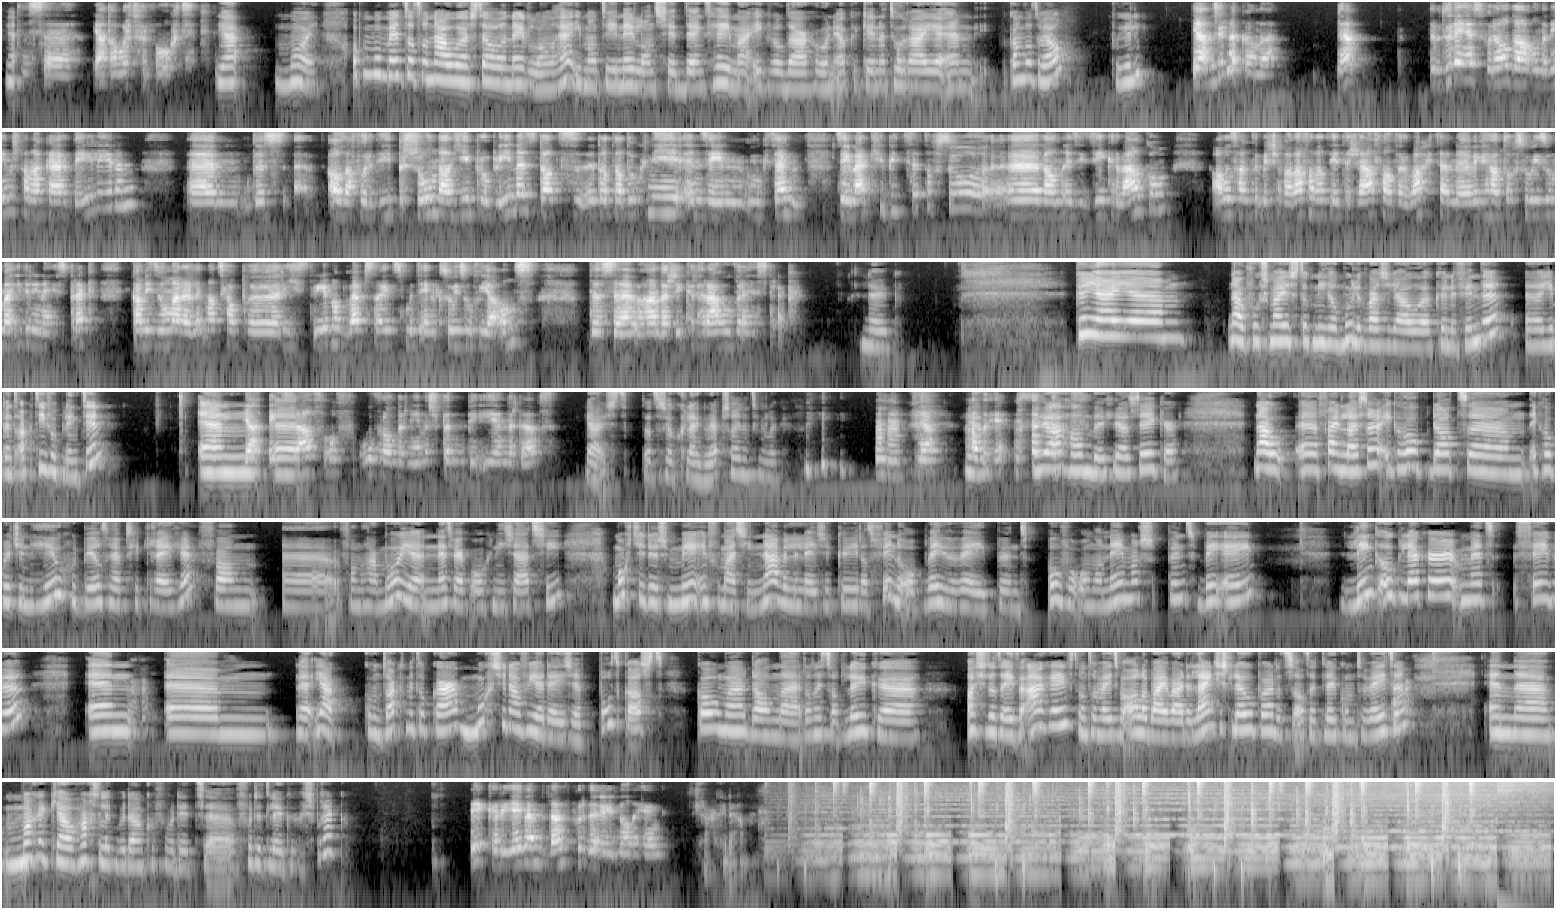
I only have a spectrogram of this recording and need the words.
Ja. Dus uh, ja, dat wordt vervolgd. Ja, mooi. Op het moment dat er nou, stel in Nederland, hè, iemand die in Nederland zit, denkt: hé, hey, maar ik wil daar gewoon elke keer naartoe rijden. En kan dat wel voor jullie? Ja, natuurlijk kan dat. Ja. De bedoeling is vooral dat ondernemers van elkaar bijleren. Um, dus eh, als dat voor die persoon dan geen probleem is, dat dat, dat ook niet in zijn, moet ik zeggen, zijn werkgebied zit of zo, uh, dan is hij zeker welkom. Alles hangt een beetje vanaf wat hij er zelf van verwacht. En uh, we gaan toch sowieso met iedereen in gesprek. Je kan niet zomaar een lidmaatschap registreren op websites, moet eigenlijk sowieso via ons. Dus we gaan daar zeker graag over in gesprek. Leuk. Kun jij, ehm, nou volgens mij is het ook niet heel moeilijk waar ze jou kunnen vinden. Uh, je bent actief op LinkedIn. En, ja, ik uh, zelf of overondernemers.be inderdaad. Juist, dat is ook gelijk de website natuurlijk. Mm ja, handig ja. hè? ja, handig, ja zeker. Nou, uh, fijn luisteren. Ik hoop, dat, uh, ik hoop dat je een heel goed beeld hebt gekregen van, uh, van haar mooie netwerkorganisatie. Mocht je dus meer informatie na willen lezen, kun je dat vinden op www.overondernemers.be. Link ook lekker met Febe. En um, ja, contact met elkaar. Mocht je nou via deze podcast komen, dan, uh, dan is dat leuk uh, als je dat even aangeeft. Want dan weten we allebei waar de lijntjes lopen. Dat is altijd leuk om te weten. En uh, mag ik jou hartelijk bedanken voor dit, voor dit leuke gesprek. Zeker, jij bent bedankt voor de uitnodiging. Graag gedaan. うん。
